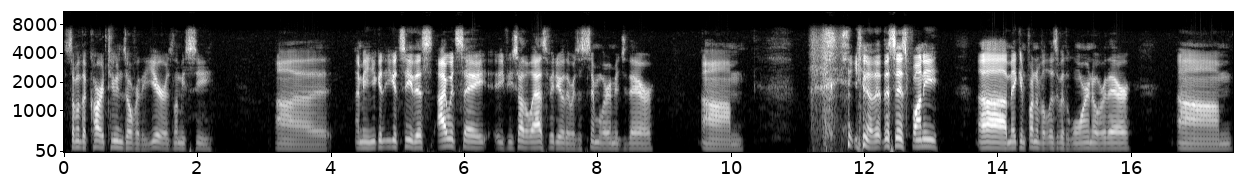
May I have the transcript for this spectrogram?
some of the cartoons over the years. Let me see. Uh, I mean, you could you could see this. I would say if you saw the last video, there was a similar image there. Um, you know, this is funny, uh, making fun of Elizabeth Warren over there. Um,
